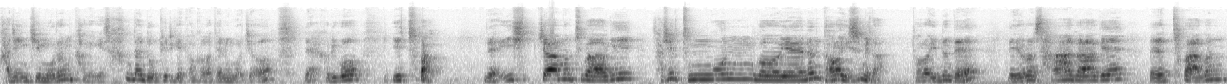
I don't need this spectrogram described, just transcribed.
가진 기물은 가격이 상당히 높이 이렇게 평가가 되는 거죠. 네 그리고 이 투각 네 이 십자문 투각이 사실 둥근 거에는 덜어 있습니다. 덜어 있는데 네, 이런 사각의 에, 투각은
